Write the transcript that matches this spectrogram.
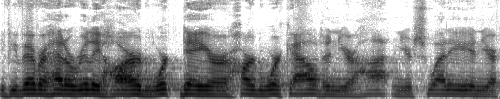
If you've ever had a really hard work day or a hard workout and you're hot and you're sweaty and you're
